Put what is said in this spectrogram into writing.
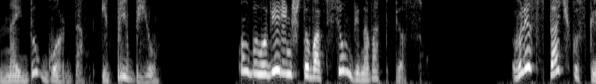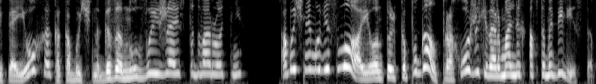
Найду гордо и прибью. Он был уверен, что во всем виноват пес. Влез в тачку, скрипя и оха, как обычно, газанул, выезжая из подворотни. Обычно ему везло, и он только пугал прохожих и нормальных автомобилистов.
